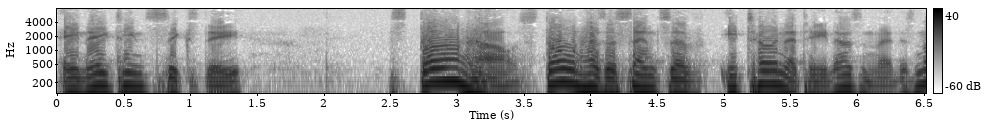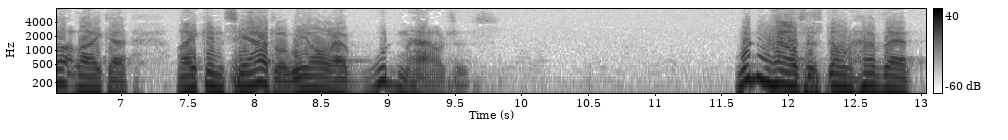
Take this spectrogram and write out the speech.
in 1860 stone house. Stone has a sense of eternity, doesn't it? It's not like a like in Seattle. We all have wooden houses. Wooden houses don't have that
